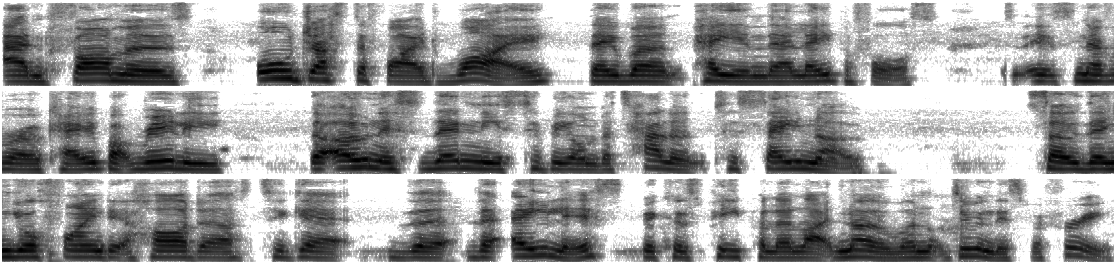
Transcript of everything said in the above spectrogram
and farmers all justified why they weren't paying their labor force. It's never okay, but really, the onus then needs to be on the talent to say no. So then you'll find it harder to get the the A list because people are like, no, we're not doing this for free.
